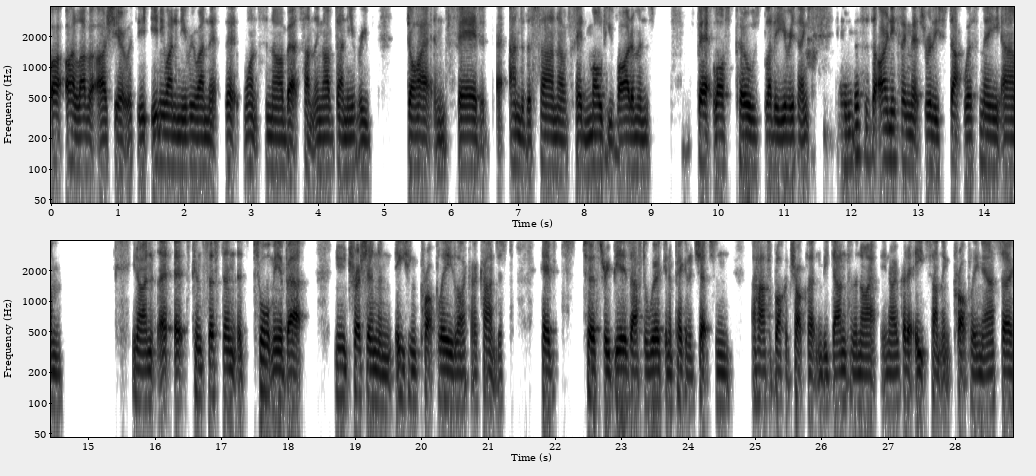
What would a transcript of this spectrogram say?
I, I, love it. I share it with anyone and everyone that, that wants to know about something. I've done every diet and fad under the sun. I've had multivitamins, fat loss pills, bloody everything. And this is the only thing that's really stuck with me. Um, you know, and it's consistent. It's taught me about nutrition and eating properly. Like I can't just have two or three beers after work and a packet of chips and a half a block of chocolate and be done for the night. You know, I've got to eat something properly now. So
